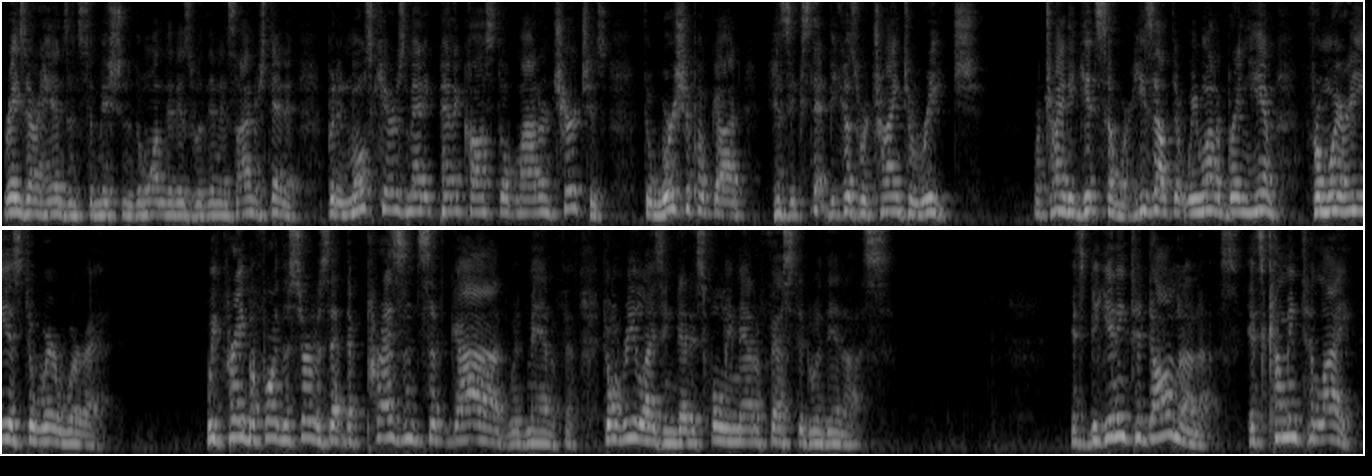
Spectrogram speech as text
raise our hands in submission to the one that is within us. I understand it. But in most charismatic Pentecostal modern churches, the worship of God has extent because we're trying to reach. We're trying to get somewhere. He's out there. We want to bring him from where he is to where we're at. We pray before the service that the presence of God would manifest. Don't realizing that it's fully manifested within us. It's beginning to dawn on us. It's coming to light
